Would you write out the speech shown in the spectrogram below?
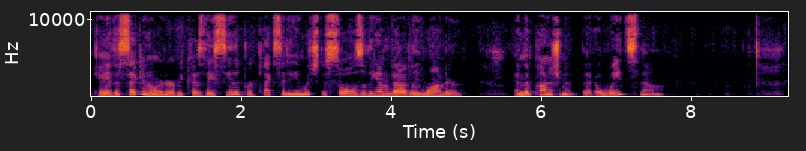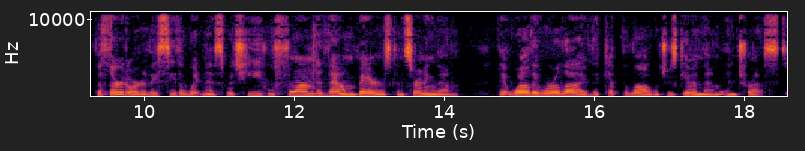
Okay, the second order, because they see the perplexity in which the souls of the ungodly wander and the punishment that awaits them. The third order, they see the witness which he who formed them bears concerning them that while they were alive they kept the law which was given them in trust.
